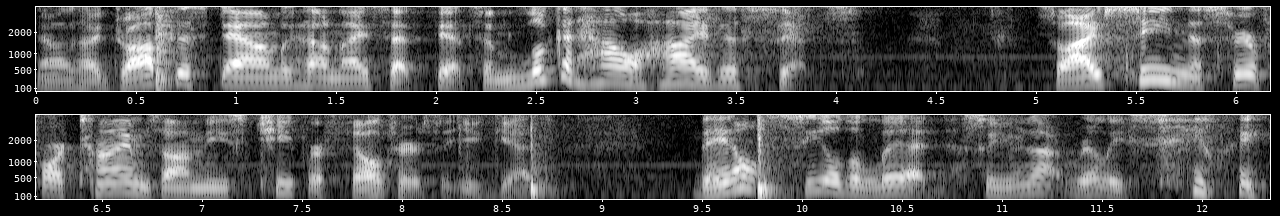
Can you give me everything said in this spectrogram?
Now as I drop this down, look how nice that fits. And look at how high this sits. So I've seen this three or four times on these cheaper filters that you get. They don't seal the lid, so you're not really sealing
